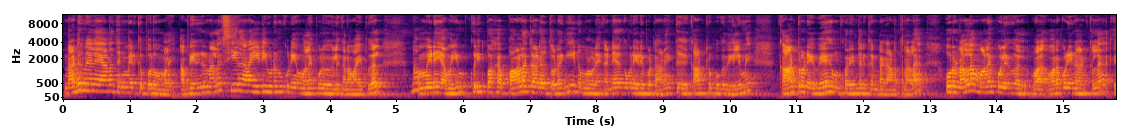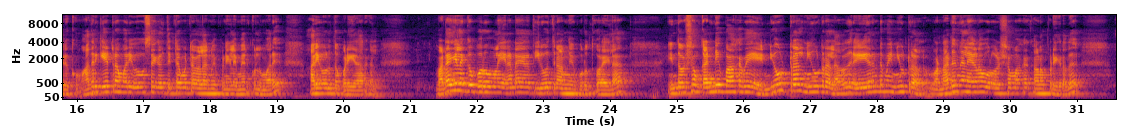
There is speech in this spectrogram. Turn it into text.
நடுநிலையான தென்மேற்கு பருவமழை அப்படி இருக்கிறனால சீரான இடியுடன் கூடிய மழைப்பொழிவுகளுக்கான வாய்ப்புகள் நம்மிடையே அமையும். குறிப்பாக பாலக்காடு தொடங்கி நம்மளுடைய கன்னியாகுமரி இடைப்பட்ட அனைத்து காற்று பகுதிகளுமே காற்றுடைய வேகம் குறைந்திருக்கின்ற காரணத்தினால ஒரு நல்ல மழைப்பொழிவுகள் வ வரக்கூடிய நாட்களில் இருக்கும். அதற்கு ஏற்ற மாதிரி விவசாயிகள் திட்டமிட்ட வேளாண்மை பணிகளை மேற்கொள்ளுமாறு அறிவுறுத்தப்படுகிறார்கள். வடகிழக்கு பருவமழை இரண்டாயிரத்தி இருபத்தி நான்கை பொறுத்தவரையில் இந்த வருஷம் கண்டிப்பாகவே நியூட்ரல் நியூட்ரல் அதாவது இரண்டுமே நியூட்ரல் நடுநிலையான ஒரு வருஷமாக காணப்படுகிறது.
